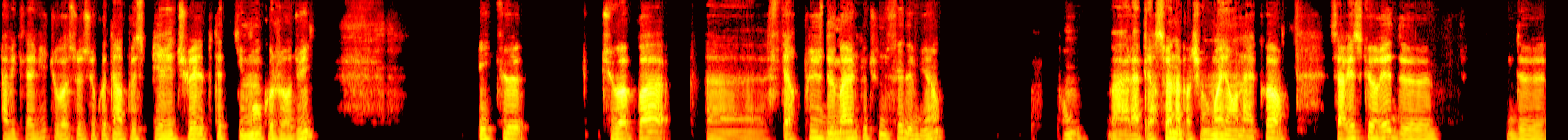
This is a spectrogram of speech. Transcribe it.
avec la vie, tu vois, ce, ce côté un peu spirituel peut-être qui manque aujourd'hui, et que tu vas pas euh, faire plus de mal que tu ne fais de bien, bon, bah, la personne, à partir du moment où elle est en accord, ça risquerait de, de,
